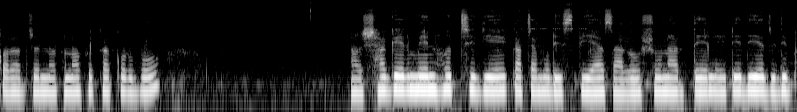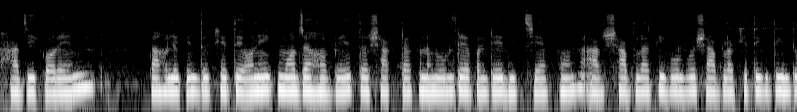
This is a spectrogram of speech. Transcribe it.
করার জন্য এখন অপেক্ষা করব। আর শাকের মেন হচ্ছে গিয়ে কাঁচামরিচ, পেঁয়াজ আর রসুন আর তেল। এটি দিয়ে যদি ভাজি করেন তাহলে কিন্তু খেতে অনেক মজা হবে। তো শাকটা এখন আমি উল্টে পাল্টে দিচ্ছি এখন। আর শাপলা কি বলব, শাপলা খেতে কিন্তু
